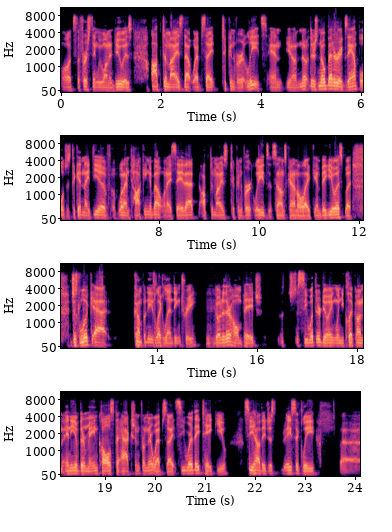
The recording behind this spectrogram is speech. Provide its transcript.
well, it's the first thing we want to do is optimize that website to convert leads. And you know, no, there's no better example just to get an idea of, of what I'm talking about when I say that optimize to convert leads. It sounds kind of like ambiguous, but just look at companies like LendingTree. Mm-hmm. Go to their homepage, just see what they're doing when you click on any of their main calls to action from their website. See where they take you. See how they just basically. Uh,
